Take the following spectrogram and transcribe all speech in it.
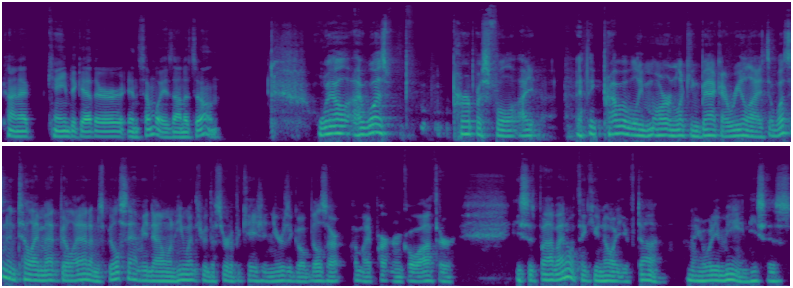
kind of came together in some ways on its own. Well, I was purposeful. I I think probably more in looking back, I realized it wasn't until I met Bill Adams. Bill sat me down when he went through the certification years ago. Bill's our, my partner and co-author. He says, "Bob, I don't think you know what you've done." And I go, "What do you mean?" He says,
